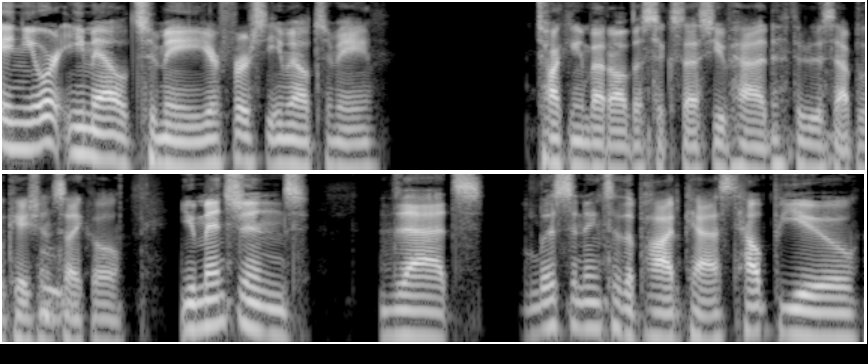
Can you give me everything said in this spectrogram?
in your email to me your first email to me talking about all the success you've had through this application mm-hmm. cycle you mentioned that listening to the podcast help you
